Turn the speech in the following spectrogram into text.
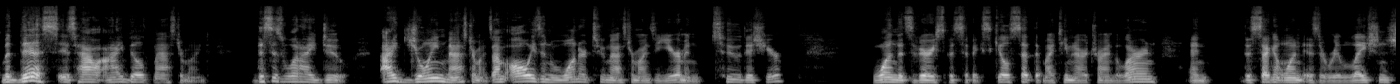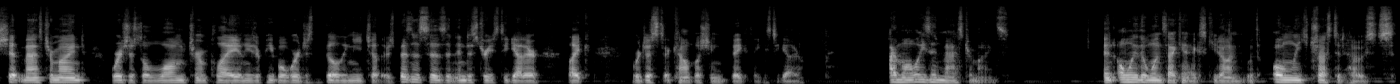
But this is how I build mastermind. This is what I do. I join masterminds. I'm always in one or two masterminds a year. I'm in two this year. one that's a very specific skill set that my team and I are trying to learn, and the second one is a relationship mastermind where it's just a long term play. And these are people we're just building each other's businesses and industries together. Like we're just accomplishing big things together. I'm always in masterminds and only the ones I can execute on with only trusted hosts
